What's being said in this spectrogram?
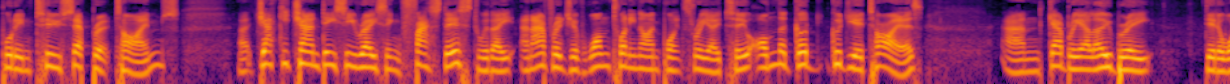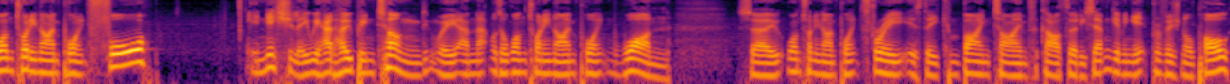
put in two separate times. Uh, Jackie Chan DC Racing fastest with a an average of 129.302 on the good Goodyear tyres, and Gabriel Aubry did a 129.4. Initially, we had Ho Pin Tung, didn't we? And that was a 129.1. So 129.3 is the combined time for car 37, giving it provisional pole.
